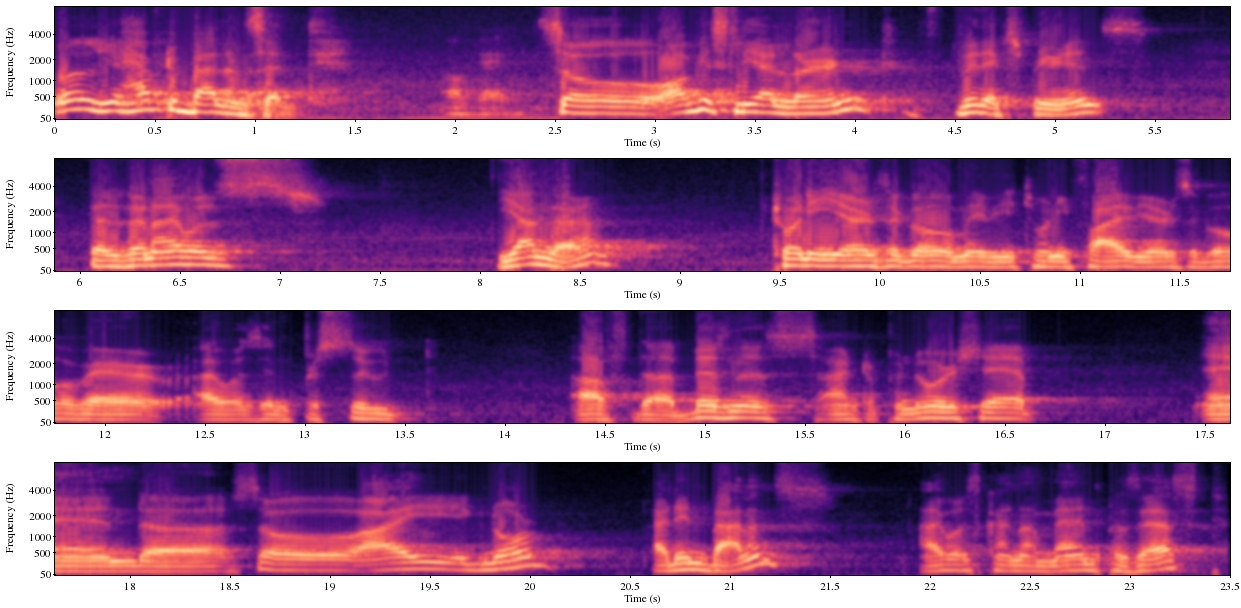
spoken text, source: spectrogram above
Well, you have to balance it. Okay. So obviously, I learned with experience because when I was younger, 20 years ago, maybe 25 years ago, where I was in pursuit of the business, entrepreneurship, and uh, so I ignored, I didn't balance. I was kind of man possessed.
